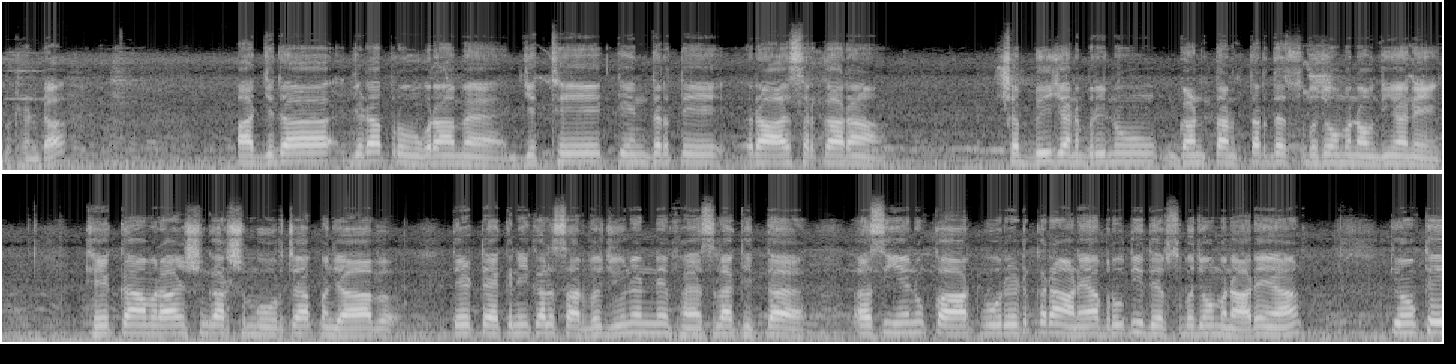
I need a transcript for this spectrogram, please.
Bathinda. ਅੱਜ ਦਾ ਜਿਹੜਾ ਪ੍ਰੋਗਰਾਮ ਹੈ, ਜਿੱਥੇ ਕੇਂਦਰ ਤੇ ਰਾਜ ਸਰਕਾਰਾਂ 26 ਜਨਵਰੀ ਨੂੰ ਗਣਤੰਤਰ ਦਿਵਸ ਵਜੋਂ ਮਨਾਉਂਦੀਆਂ ਨੇ, ਠੇਕਾ ਅਮਰਾਜ ਸੰਘਰਸ਼ ਮੋਰਚਾ ਪੰਜਾਬ ਤੇ ਟੈਕਨੀਕਲ ਸਰਵਿਸ ਯੂਨੀਅਨ ਨੇ ਫੈਸਲਾ ਕੀਤਾ ਅਸੀਂ ਇਹਨੂੰ ਕਾਰਪੋਰੇਟ ਘਰਾਣਿਆਂ ਵਿਰੋਧੀ ਦਿਵਸ ਵਜੋਂ ਮਨਾ ਰਹੇ ਹਾਂ, ਕਿਉਂਕਿ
